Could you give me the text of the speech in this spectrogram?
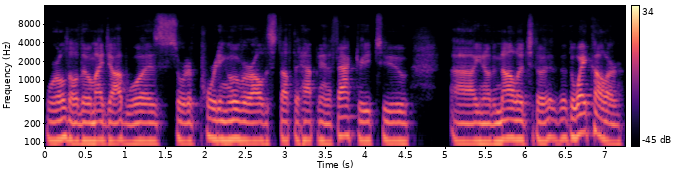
world, although my job was sort of porting over all the stuff that happened in the factory to uh, you know the knowledge the the, the white collar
